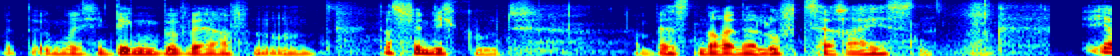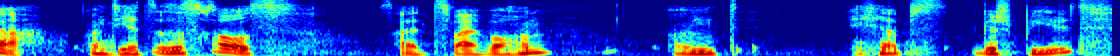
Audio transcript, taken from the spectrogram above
mit irgendwelchen Dingen bewerfen. Und das finde ich gut. Am besten noch in der Luft zerreißen. Ja, und jetzt ist es raus. Seit zwei Wochen. Und ich habe es gespielt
